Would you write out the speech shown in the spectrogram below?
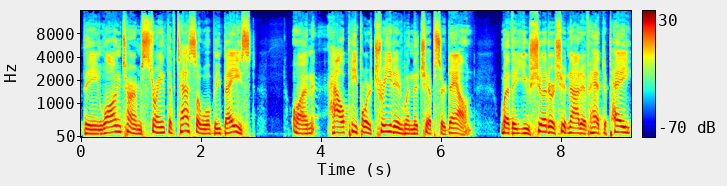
the long term strength of Tesla will be based on how people are treated when the chips are down. Whether you should or should not have had to pay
